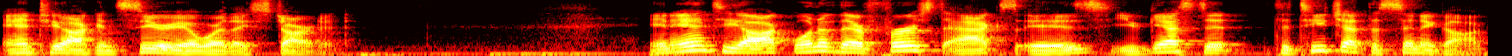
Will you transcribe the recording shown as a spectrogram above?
Antioch in Syria where they started. In Antioch, one of their first acts is, you guessed it, to teach at the synagogue.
